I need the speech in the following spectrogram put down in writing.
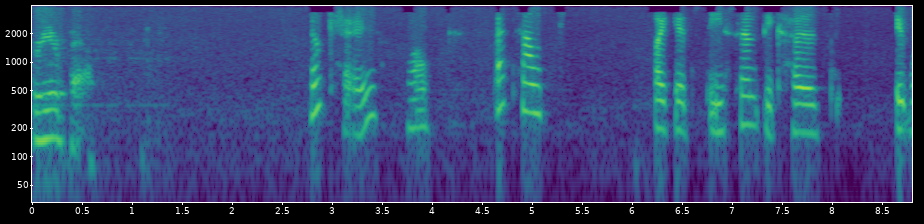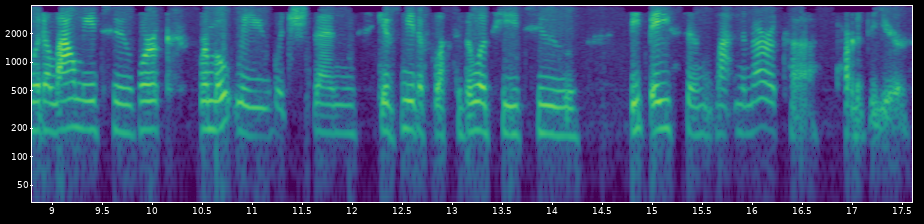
career path. Okay. Well, that sounds like it's decent because it would allow me to work remotely, which then gives me the flexibility to be based in Latin America part of the year.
